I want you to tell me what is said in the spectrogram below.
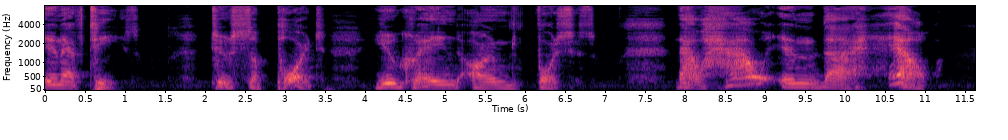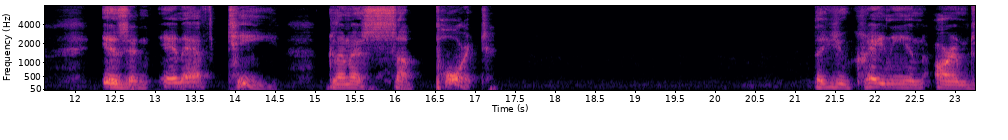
NFTs, to support Ukraine armed forces. Now, how in the hell is an NFT gonna support the Ukrainian armed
